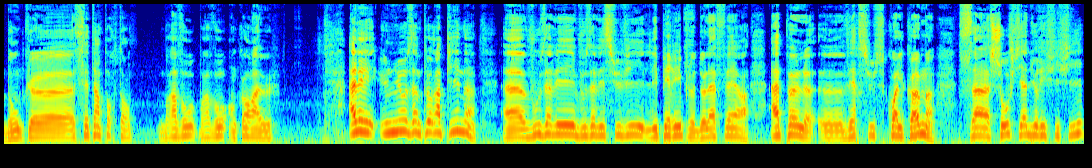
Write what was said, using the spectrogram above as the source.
Donc euh, c'est important. Bravo, bravo encore à eux. Allez, une news un peu rapide. Euh, vous, avez, suivi les périples de l'affaire Apple euh, versus Qualcomm. Ça chauffe, il y a du rififi.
